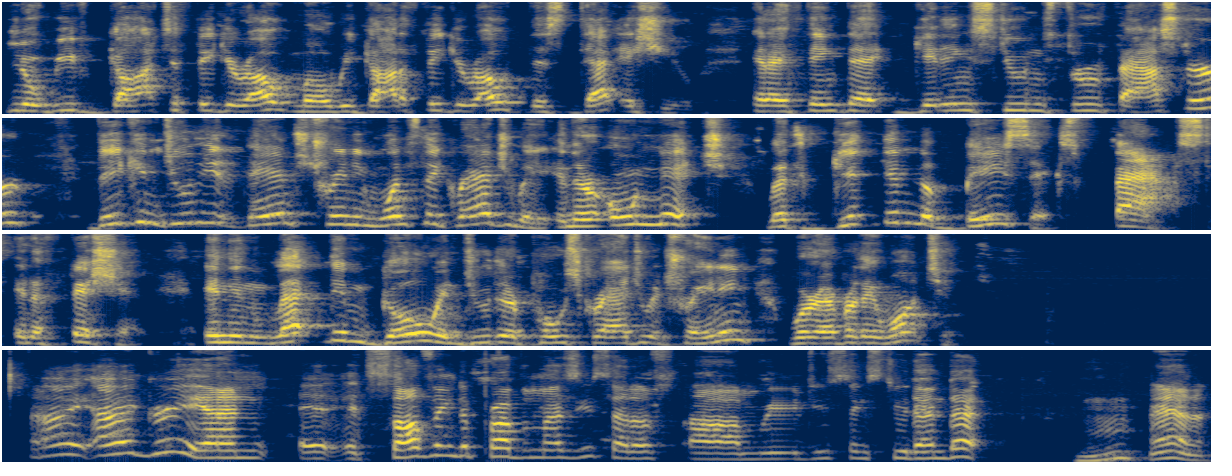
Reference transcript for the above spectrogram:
You know, we've got to figure out, Mo, we got to figure out this debt issue. And I think that getting students through faster they can do the advanced training once they graduate in their own niche. Let's get them the basics fast and efficient, and then let them go and do their postgraduate training wherever they want to. I, I agree. And it's solving the problem, as you said, of um, reducing student debt. Mm-hmm. Man,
